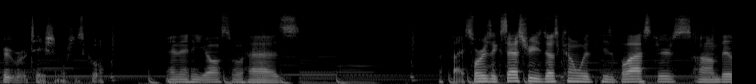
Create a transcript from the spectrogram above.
boot rotation, which is cool. And then he also has a thigh. For his accessories, does come with his blasters. Um, they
